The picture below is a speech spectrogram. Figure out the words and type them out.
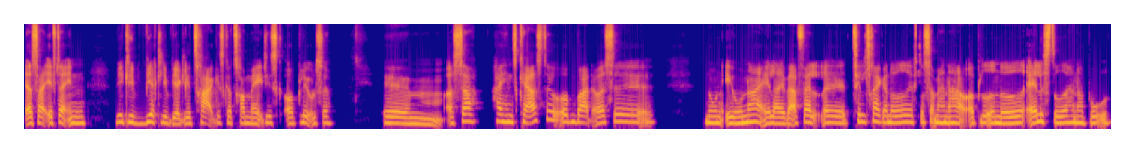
altså efter en virkelig, virkelig, virkelig tragisk og traumatisk oplevelse. Øhm, og så har hendes kæreste åbenbart også øh, nogle evner, eller i hvert fald øh, tiltrækker noget, eftersom han har oplevet noget alle steder, han har boet.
